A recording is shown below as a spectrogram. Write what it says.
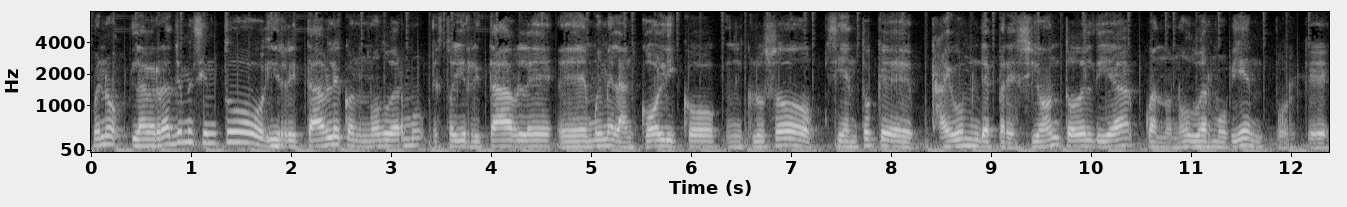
Bueno, la verdad yo me siento irritable cuando no duermo, estoy irritable, eh, muy melancólico, incluso siento que caigo en depresión todo el día cuando no duermo bien, porque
